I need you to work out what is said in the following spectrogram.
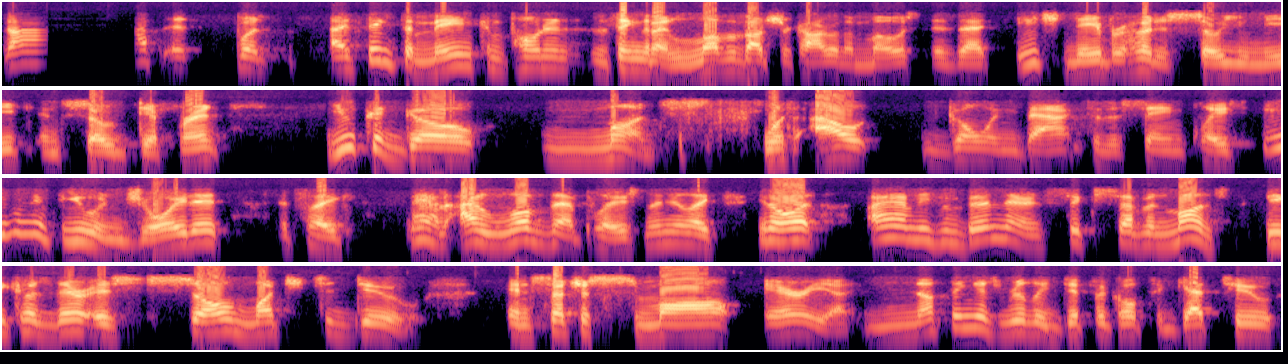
not, not it, but I think the main component, the thing that I love about Chicago the most, is that each neighborhood is so unique and so different. You could go months without going back to the same place. Even if you enjoyed it, it's like, man, I love that place. And then you're like, you know what? I haven't even been there in six, seven months because there is so much to do in such a small area. Nothing is really difficult to get to.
